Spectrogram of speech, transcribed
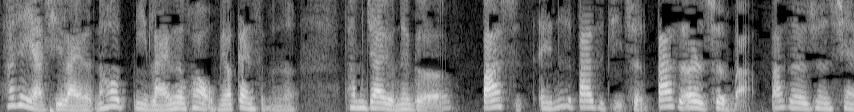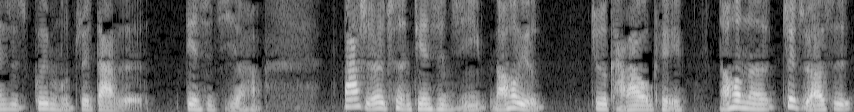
发现雅琪来了，然后你来的话，我们要干什么呢？他们家有那个八十，哎，那是八十几寸，八十二寸吧，八十二寸现在是规模最大的电视机了哈，八十二寸电视机，然后有就是卡拉 OK，然后呢，最主要是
